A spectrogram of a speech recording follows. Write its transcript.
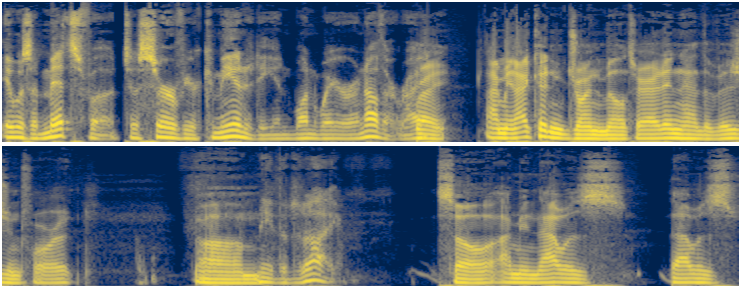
it was a mitzvah to serve your community in one way or another, right? Right. I mean, I couldn't join the military. I didn't have the vision for it. Um, Neither did I. So I mean that was that was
